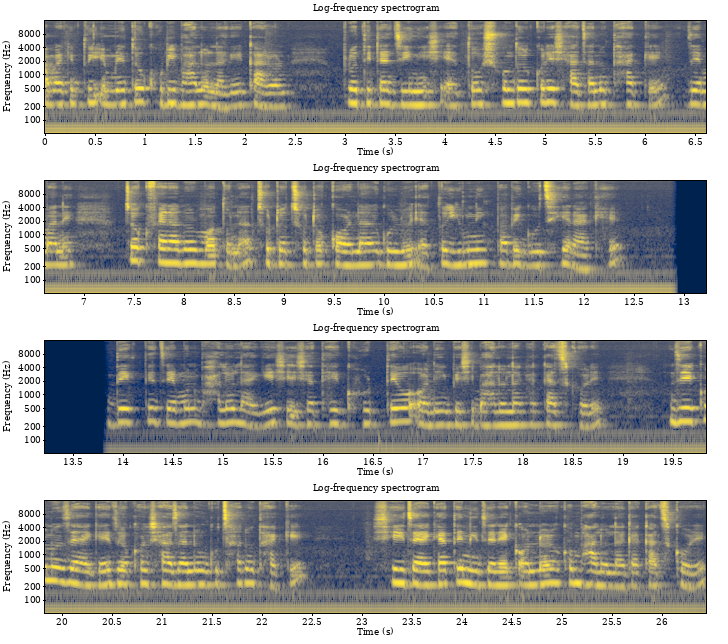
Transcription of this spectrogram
আমার কিন্তু এমনিতেও খুবই ভালো লাগে, কারণ প্রতিটা জিনিস এত সুন্দর করে সাজানো থাকে যে মানে চোখ ফেরানোর মতো না, ছোট ছোট কর্নারগুলো এত ইউনিকভাবে গুছিয়ে রাখে। দেখতে যেমন ভালো লাগে, সেই সাথে ঘুরতেও অনেক বেশি ভালো লাগা কাজ করে। যে কোনো জায়গায় যখন সাজানো গুছানো থাকে, সেই জায়গাতে নিজের এক অন্যরকম ভালো লাগা কাজ করে।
